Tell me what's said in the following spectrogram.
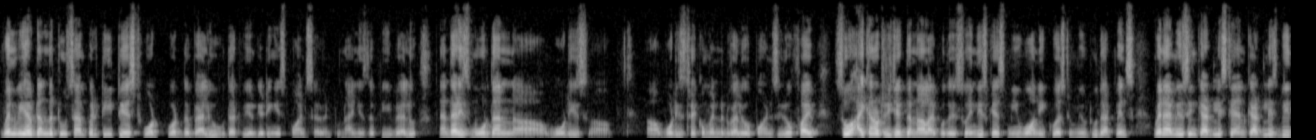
when we have done the 2 sample t test what, what the value that we are getting is 0.729 is the p value and that is more than uh, what is uh, uh, what is recommended value of 0.05. So, I cannot reject the null hypothesis. So, in this case mu 1 equals to mu 2 that means when I am using catalyst A and catalyst B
